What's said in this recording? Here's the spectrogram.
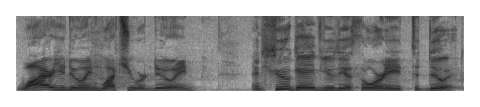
why are you doing what you are doing? And who gave you the authority to do it?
